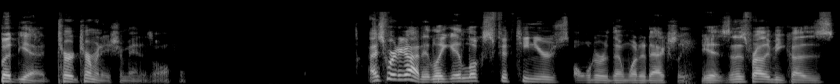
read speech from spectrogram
but yeah, Ter- Termination Man is awful. I swear to God, it like it looks 15 years older than what it actually is, and it's probably because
